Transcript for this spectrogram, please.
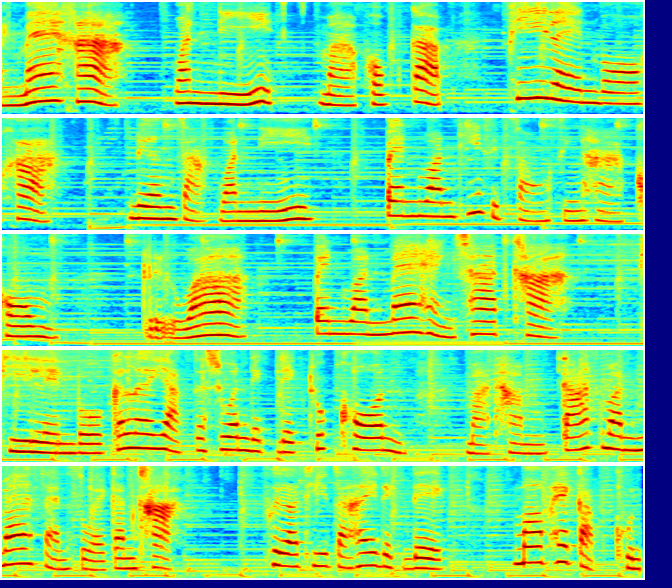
วันนี้มาพบกับพี่เรนโบว์ค่ะ เนื่องจากวันนี้ เป็นวันที่ 12 สิงหาคม หรือว่า เป็นวันแม่แห่งชาติค่ะ พี่เรนโบว์ก็เลยอยากจะชวนเด็กๆทุกคน มาทำการ์ดวันแม่แสนสวยกันค่ะ เพื่อที่จะให้เด็กๆมอบให้กับคุณ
